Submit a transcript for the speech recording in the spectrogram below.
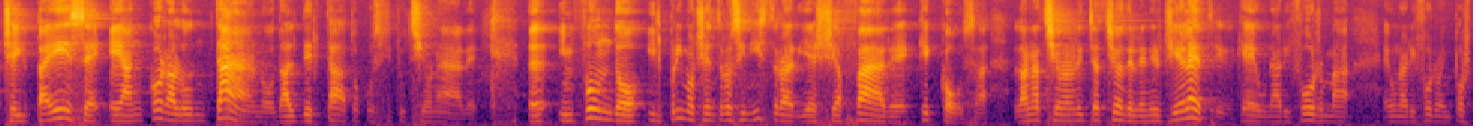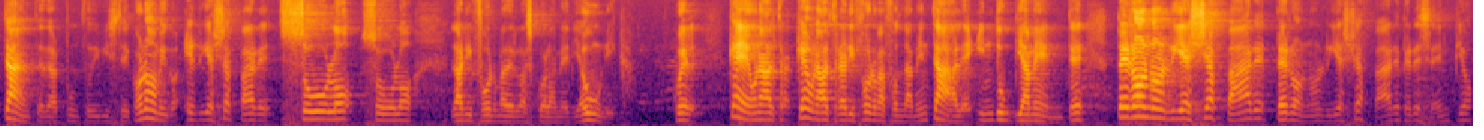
cioè il paese è ancora lontano dal dettato costituzionale eh, in fondo il primo centrosinistra riesce a fare che cosa? La nazionalizzazione dell'energia elettrica, che è una, riforma, è una, riforma, importante dal punto di vista economico, e riesce a fare solo, solo la riforma della scuola media unica, quel, che è un'altra un riforma fondamentale, indubbiamente, però non riesce a fare, però non riesce a fare per esempio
